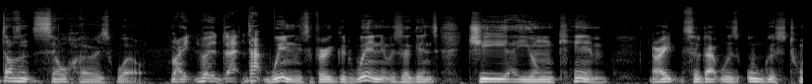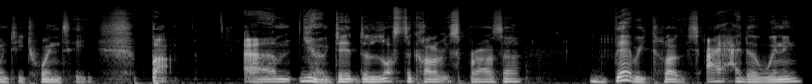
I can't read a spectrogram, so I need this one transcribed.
doesn't sell her as well. Right, but that, that win was a very good win. It was against Ji Yeon Kim right? So that was August 2020. But, um, you know, the, the loss to Carla Esparza, very close. I had her winning.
